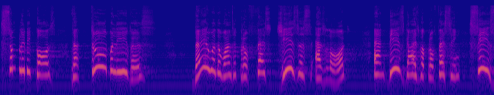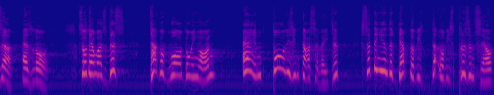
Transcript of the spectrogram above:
simply because the true believers, they were the ones that professed Jesus as Lord, and these guys were professing Caesar as Lord. So there was this tug of war going on, and Paul is incarcerated, sitting in the depth of his, of his prison cell,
